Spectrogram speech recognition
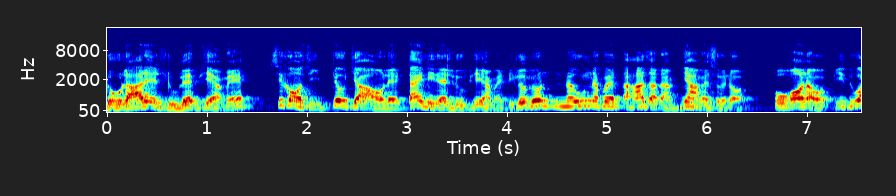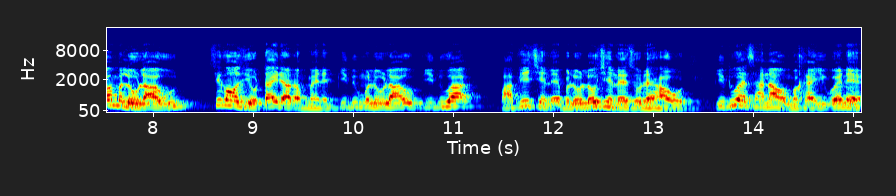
လိုလားတဲ့လူလည်းဖြစ်ရမယ်စစ်ကောင်စီပြုတ်ကြအောင်လည်းတိုက်နေတဲ့လူဖြစ်ရမယ်ဒီလိုမျိုးနှစ်ဦးနှစ်ဖက်တဟဇာတာမျှမယ်ဆိုရင်တော့ပိုကောင်းတာပေါ့ပြည်သူကမလိုလားဘူးစစ်ကောင်စီကိုတိုက်တာတော့မှန်တယ်ပြည်သူမလိုလားဘူးပြည်သူကဘာဖြစ်ချင်လဲဘယ်လိုလုပ်ချင်လဲဆိုတဲ့ဟာကိုပြည်သူရဲ့ဆန္ဒကိုမခံယူဘဲနဲ့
